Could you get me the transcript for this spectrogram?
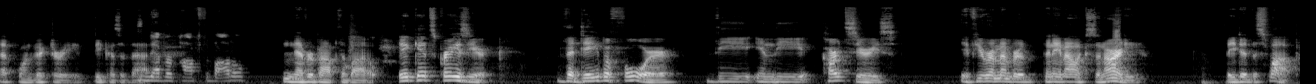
F1 victory because of that Never popped the bottle. never pop the bottle. It gets crazier. The day before the in the CART series, if you remember the name Alex Zanardi, they did the swap.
